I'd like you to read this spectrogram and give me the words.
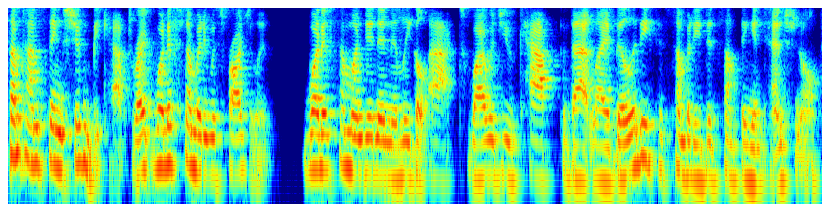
sometimes things shouldn't be capped, right? What if somebody was fraudulent? What if someone did an illegal act? Why would you cap that liability if somebody did something intentional?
